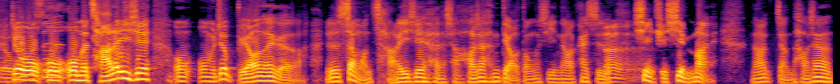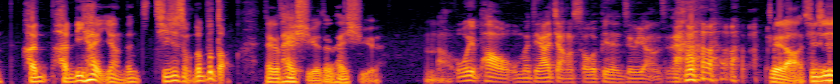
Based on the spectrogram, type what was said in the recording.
就我我我们查了一些，我我们就不要那个了，就是上网查了一些很好像很屌的东西，然后开始现学现卖，嗯、然后讲的好像很很厉害一样，但其实什么都不懂，这个太虚了，这个太虚了。嗯，我也怕我们等下讲的时候会变成这个样子。对啦，其实，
